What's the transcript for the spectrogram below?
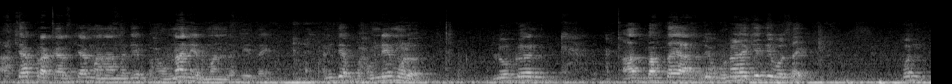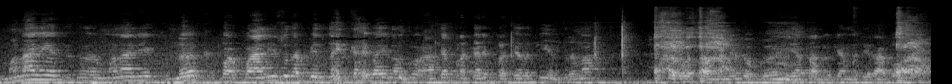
अशा प्रकारच्या मनामध्ये भावना निर्माण झालेली आहे. आणि त्या भावनेमुळं लोक आज बघताय असले उन्हाळ्याचे दिवस आहेत. पण मनाने मनाने न पा- पाणी सुद्धा पित नाहीत काय बाई नको अशा प्रकारे प्रचाराची यंत्रणा सर्वसामान्य लोक या तालुक्यामध्ये राबवतात.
